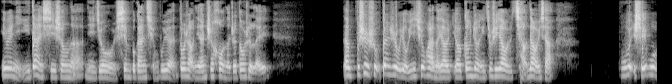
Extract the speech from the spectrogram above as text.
因为你一旦牺牲呢，你就心不甘情不愿，多少年之后呢，这都是雷。但不是说，但是有一句话呢，要要更正，就是要强调一下，不为谁不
